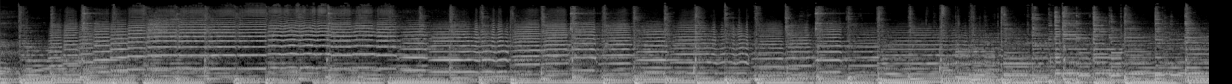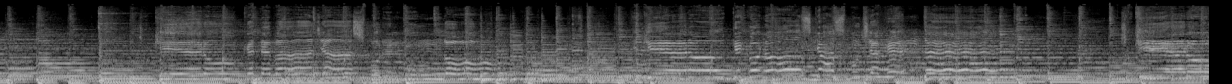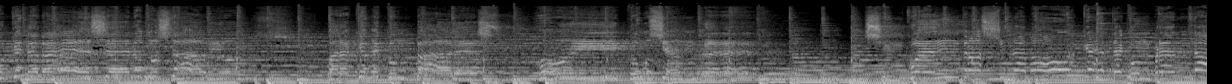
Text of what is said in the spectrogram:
Que te vayas por el mundo. Y quiero que conozcas mucha gente. Yo quiero que te besen otros labios para que me compares hoy como siempre. Si encuentras un amor que te comprenda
